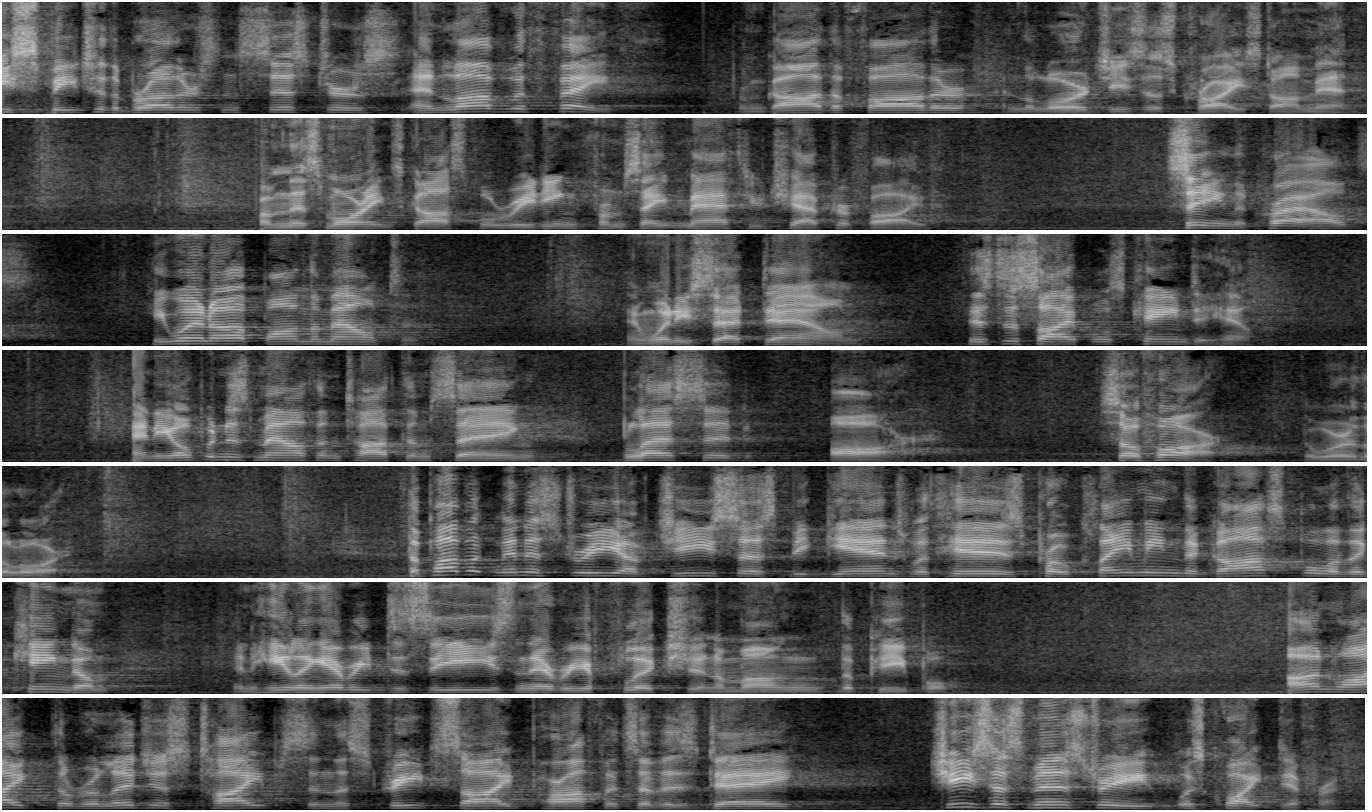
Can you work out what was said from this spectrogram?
Peace be to the brothers and sisters, and love with faith from God the Father and the Lord Jesus Christ. Amen. From this morning's gospel reading from St. Matthew chapter 5. Seeing the crowds, he went up on the mountain, and when he sat down, his disciples came to him. And he opened his mouth and taught them, saying, Blessed are. So far, the word of the Lord. The public ministry of Jesus begins with his proclaiming the gospel of the kingdom and healing every disease and every affliction among the people. Unlike the religious types and the street side prophets of his day, Jesus' ministry was quite different.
